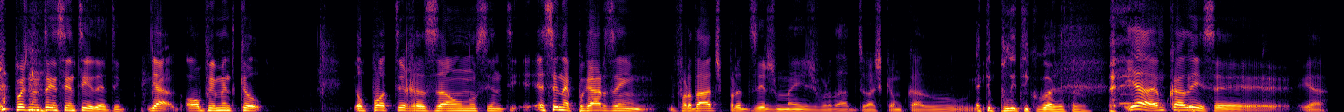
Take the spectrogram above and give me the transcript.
depois não tem sentido, é tipo, yeah, obviamente que ele ele pode ter razão no sentido. A cena é pegares em verdades para dizeres meias verdades. Eu acho que é um bocado. É tipo político, gajo também. Yeah, é um bocado isso. É... Yeah.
